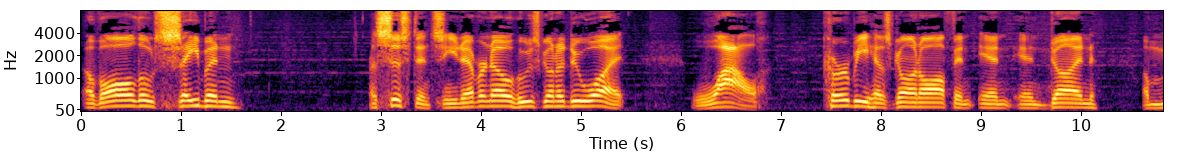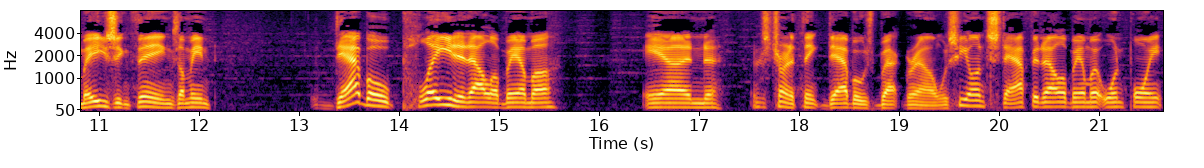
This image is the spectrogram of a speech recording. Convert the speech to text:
of all those Saban assistants, you never know who's going to do what. Wow, Kirby has gone off and and and done amazing things. I mean, Dabo played at Alabama, and I'm just trying to think Dabo's background. Was he on staff at Alabama at one point?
